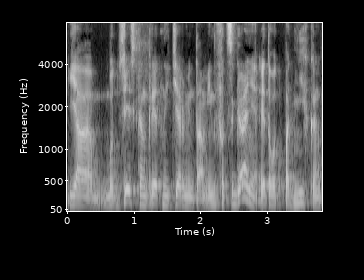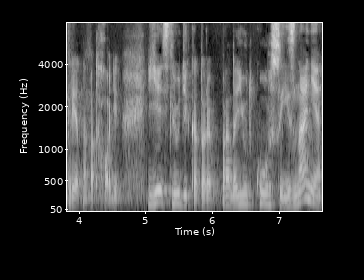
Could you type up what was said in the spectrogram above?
я, вот здесь конкретный термин там, инфо-цыгане, это вот под них конкретно подходит. Есть люди, которые продают курсы и знания,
